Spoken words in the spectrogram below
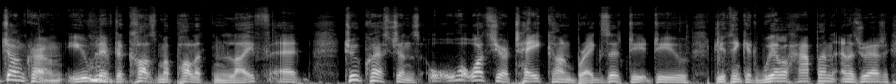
John Crown, you've lived a cosmopolitan life. Uh, two questions: What's your take on Brexit? Do you, do you do you think it will happen, and is reality?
